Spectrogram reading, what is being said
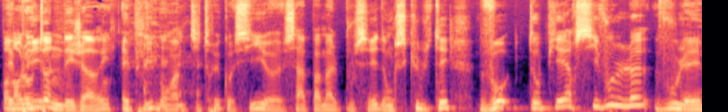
Pendant l'automne déjà, oui. et puis, bon, un petit truc aussi, euh, ça a pas mal poussé. Donc, sculptez vos taupières si vous le voulez.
